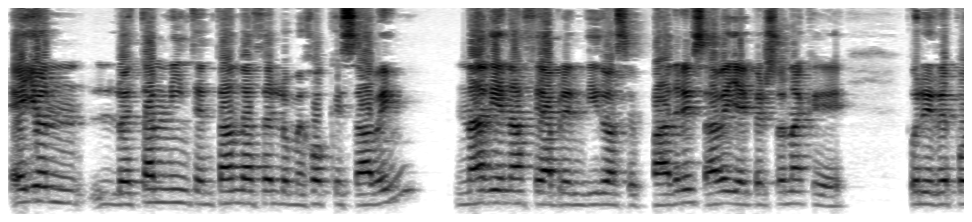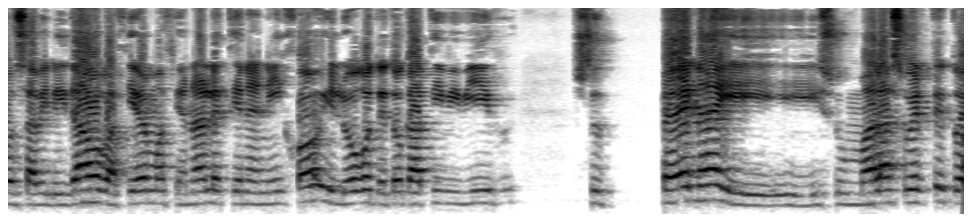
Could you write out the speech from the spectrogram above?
ellos lo están intentando hacer lo mejor que saben. Nadie nace aprendido a ser padre, ¿sabes? Y hay personas que por irresponsabilidad o vacíos emocionales tienen hijos y luego te toca a ti vivir sus penas y, su mala suerte todo,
